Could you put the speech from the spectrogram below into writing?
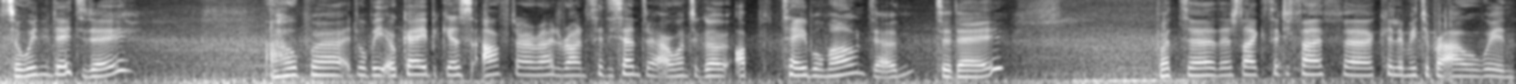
It's a windy day today. I hope uh, it will be okay because after I ride around city center, I want to go up Table Mountain today. But uh, there's like 35 uh, kilometer per hour wind,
